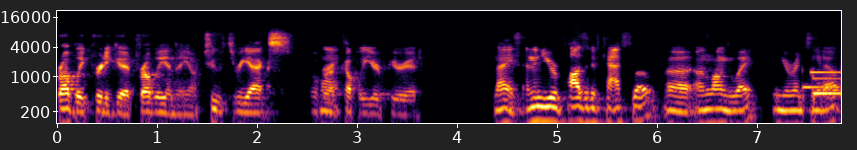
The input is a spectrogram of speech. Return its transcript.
probably pretty good, probably in the you know two three x over nice. a couple year period. Nice, and then you were positive cash flow uh, along the way when you're renting it out.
